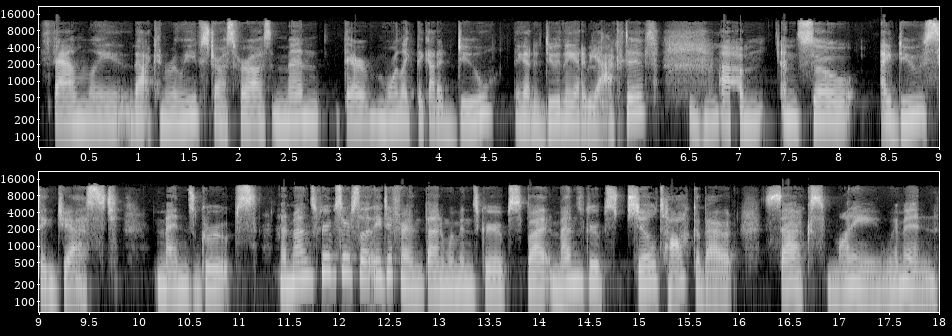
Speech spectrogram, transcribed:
family, that can relieve stress for us. Men, they're more like they got to do, they got to do, they got to be active. Mm-hmm. Um, and so I do suggest men's groups. And men's groups are slightly different than women's groups, but men's groups still talk about sex, money, women,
